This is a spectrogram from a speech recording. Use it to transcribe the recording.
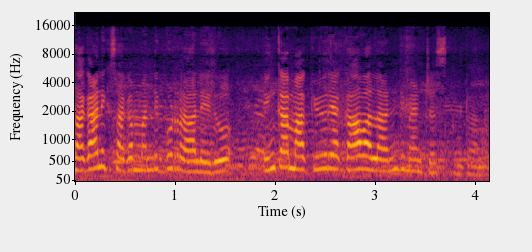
సగానికి సగం మందికి కూడా రాలేదు. ఇంకా మాకు యూరియా కావాలని డిమాండ్ చేసుకుంటాను.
